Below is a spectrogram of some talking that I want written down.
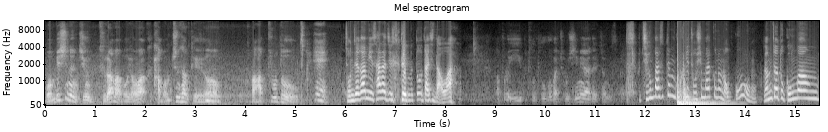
원빈 씨는 지금 드라마 뭐 영화 그다 멈춘 상태예요. 어, 앞으로도 해. 존재감이 사라질 때 되면 또 다시 나와. 앞으로 이 두 부부가 조심해야 될 점이 있을까요? 지금 봤을 때는 뭐 크게 조심할 거는 없고 남자도 건강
